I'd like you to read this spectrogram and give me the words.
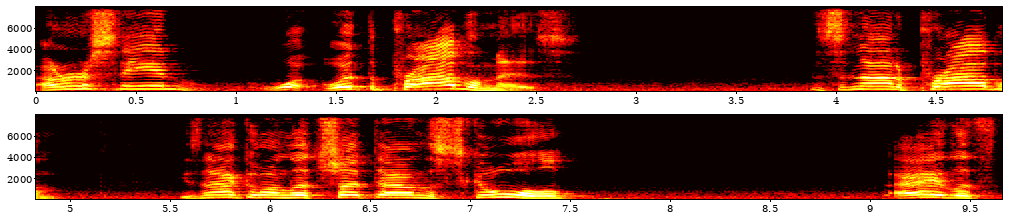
I don't understand what what the problem is. This is not a problem. He's not going, let's shut down the school. All right, let's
